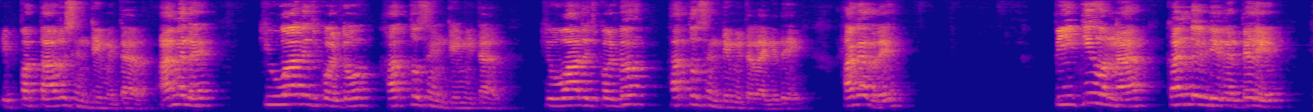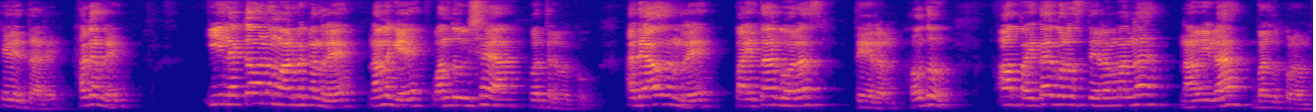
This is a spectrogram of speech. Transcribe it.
ಇಪ್ಪತ್ತಾರು ಸೆಂಟಿಮೀಟರ್. ಆಮೇಲೆ ಕ್ಯೂ ಆರ್ ಇಸ್ಕೊಲ್ ಟು ಹತ್ತು centimetre. Q R equal to ಹತ್ತು ಸೆಂಟಿಮೀಟರ್ ಆಗಿದೆ. ಹಾಗಾದ್ರೆ ಪಿ ಕ್ಯೂ ಅನ್ನ ಕಂಡು ಹಿಡಿಯಿರಿ ಅಂತೇಳಿ ಹೇಳಿದ್ದಾರೆ. ಹಾಗಾದ್ರೆ ಈ ಲೆಕ್ಕವನ್ನು ಮಾಡ್ಬೇಕಂದ್ರೆ ನಮಗೆ ಒಂದು ವಿಷಯ ಗೊತ್ತಿರಬೇಕು. ಅದ್ಯಾವುದಂದ್ರೆ ಪೈಥಾಗೋರಸ್ ತೇರಂ ಹೌದು? ಆ ಪೈಥಾಗೋರಸ್ ತೇರಮ್ ಅನ್ನ ನಾವೀಗ ಬರೆದುಕೊಳ್ಳೋಣ.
